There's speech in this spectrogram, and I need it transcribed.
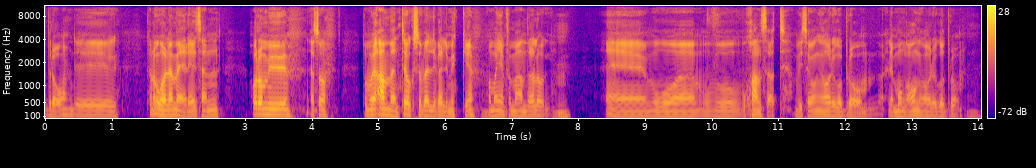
bra. Det kan nog hålla med dig. Sen har de ju, alltså, de har ju använt det också väldigt, väldigt mycket mm. om man jämför med andra lag. Mm. Eh, och, och, och, chansat. Vissa gånger har det gått bra, eller många gånger har det gått bra. Mm.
